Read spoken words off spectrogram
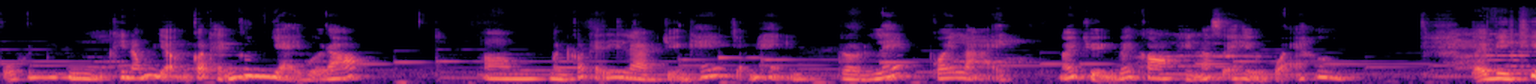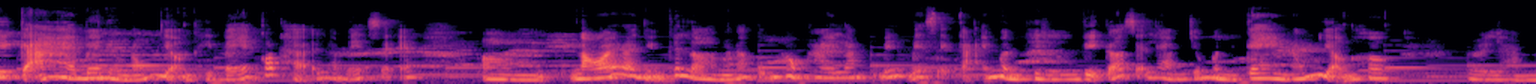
phụ huynh ừ, khi nóng giận có thể ngưng dạy bữa đó. À, mình có thể đi làm chuyện khác chẳng hạn rồi lát quay lại nói chuyện với con thì nó sẽ hiệu quả hơn. Tại vì khi cả hai bên đều nóng giận thì bé có thể là bé sẽ um, nói ra những cái lời mà nó cũng không hay lắm. Bé bé sẽ cãi mình thì việc đó sẽ làm cho mình càng nóng giận hơn rồi làm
